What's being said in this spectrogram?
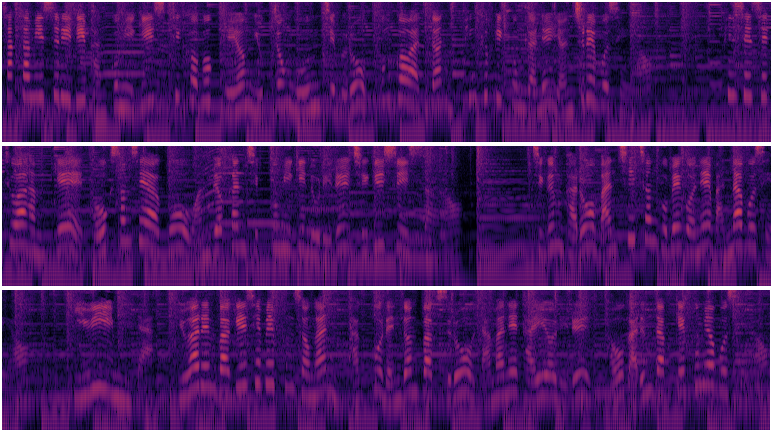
착함이 3D 반꾸미기 스티커북 대형 6종 모음집으로 꿈꿔왔던 핑크빛 공간을 연출해보세요. 핀셋 세트와 함께 더욱 섬세하고 완벽한 집 꾸미기 놀이를 즐길 수 있어요. 지금 바로 17,900원에 만나보세요. 2위입니다. 유아렘박의 세배 풍성한 닭구 랜덤 박스로 나만의 다이어리를 더욱 아름답게 꾸며보세요.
